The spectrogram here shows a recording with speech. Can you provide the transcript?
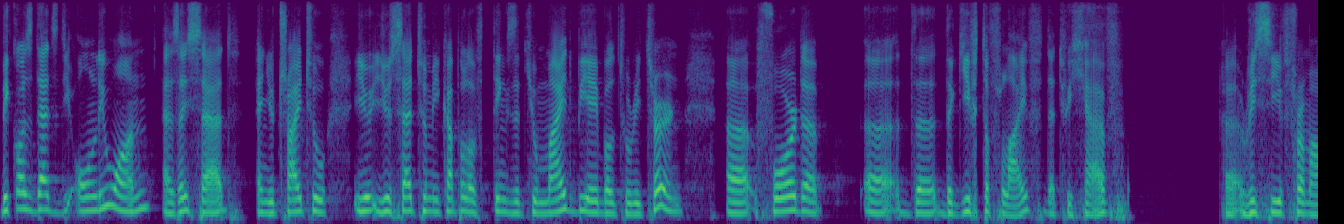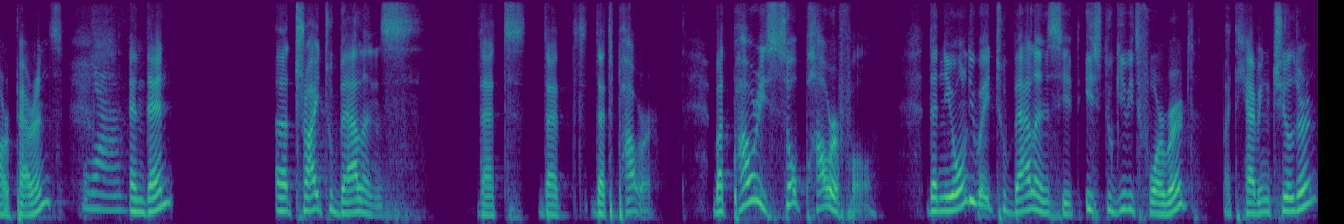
Because that's the only one, as I said, and you try to, you, you said to me a couple of things that you might be able to return uh, for the, uh, the, the gift of life that we have uh, received from our parents. Yeah. And then uh, try to balance that, that, that power. But power is so powerful that the only way to balance it is to give it forward by having children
